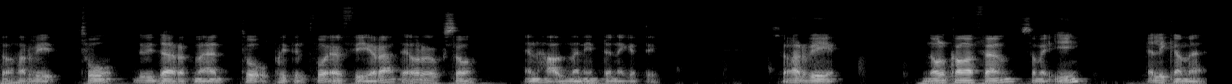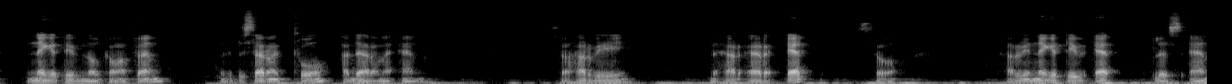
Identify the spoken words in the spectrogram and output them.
Så har vi 2 dividerat med 2 upphöjt till 2 är 4. Det är också en halv men inte negativ. Så har vi 0,5 som är i är lika med negativ 0,5 multiplicerar med 2 adderar med 1. Så har vi det här är 1 så har vi negativ 1 plus 1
